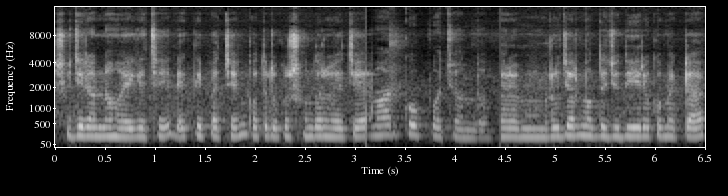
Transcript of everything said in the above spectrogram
সুজি রান্না হয়ে গেছে। দেখতেই পাচ্ছেন কতটুকু সুন্দর হয়েছে। আমার খুব পছন্দ। রোজার মধ্যে যদি এরকম একটা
